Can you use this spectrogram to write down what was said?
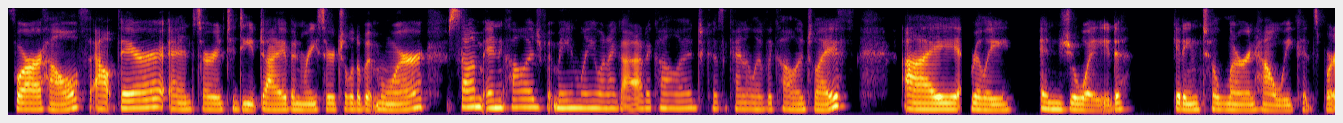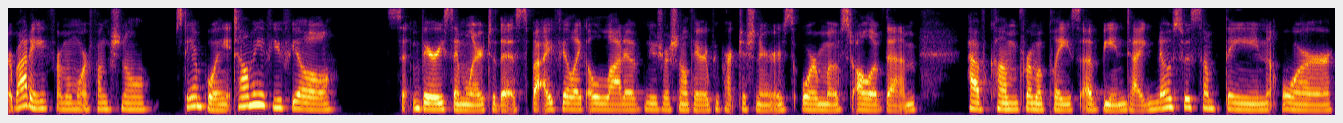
for our health out there and started to deep dive and research a little bit more. Some in college, but mainly when I got out of college because I kind of lived the college life. I really enjoyed getting to learn how we could support our body from a more functional standpoint. Tell me if you feel very similar to this, but I feel like a lot of nutritional therapy practitioners, or most all of them, have come from a place of being diagnosed with something or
